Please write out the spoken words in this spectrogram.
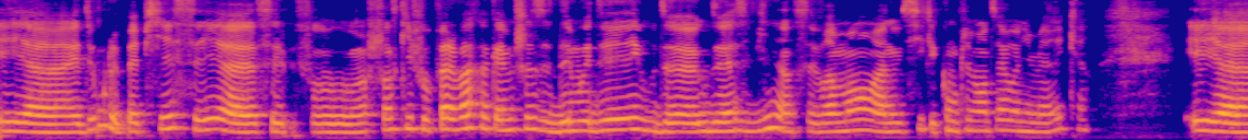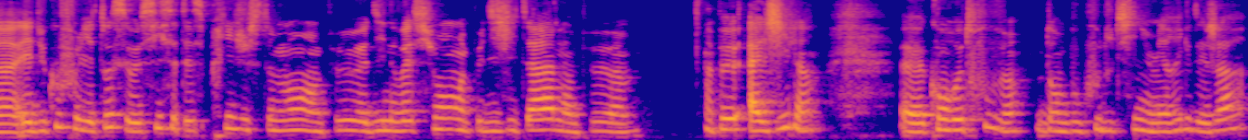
Euh, et, donc, le papier, c'est, euh, je pense qu'il ne faut pas le voir comme quelque chose de démodé ou de, ou has-been. C'est vraiment un outil qui est complémentaire au numérique. Et, euh, et du coup, Folietto, c'est aussi cet esprit justement un peu d'innovation, un peu digital, un peu, un peu agile, hein, qu'on retrouve dans beaucoup d'outils numériques déjà,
